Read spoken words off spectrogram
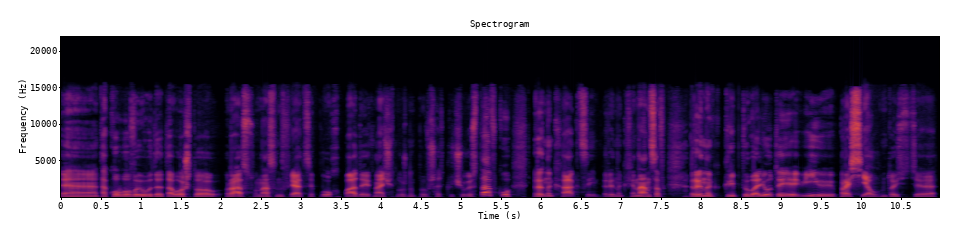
э, такого вывода того, что раз у нас инфляция плохо падает, значит, нужно повышать ключевую ставку, рынок акций, рынок финансов, рынок криптовалюты и просел. То есть э,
